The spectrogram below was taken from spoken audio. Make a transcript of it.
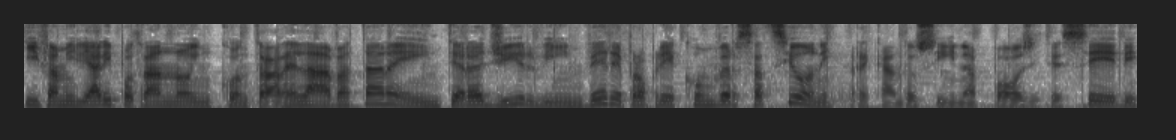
I familiari potranno incontrare l'avatar e interagirvi in vere e proprie conversazioni, recandosi in apposite sedi,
